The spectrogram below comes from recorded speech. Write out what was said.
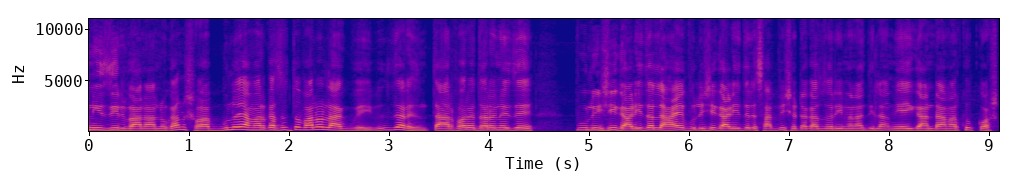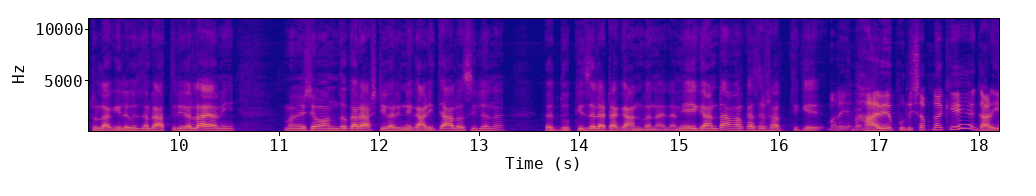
নিজের বানানো গান সবগুলোই আমার কাছে তো ভালো লাগবেই বুঝতে পারছেন? তারপরে ধরেন ওই যে পুলিশি গাড়ি ধরলে হাই পুলিশি গাড়ি ধরে ছাব্বিশশো টাকা জরিমানা দিলাম এই গানটা আমার খুব কষ্ট লাগিল বুঝলেন? রাত্রিবেলায় আমি মানে সে অন্ধকারে আসতে পারিনি গাড়িতে আলো ছিল না দুঃখী জেলা একটা গান বানাইলাম এই গানটা আমার কাছে সব থেকে মানে হাইওয়ে পুলিশ আপনাকে গাড়ি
